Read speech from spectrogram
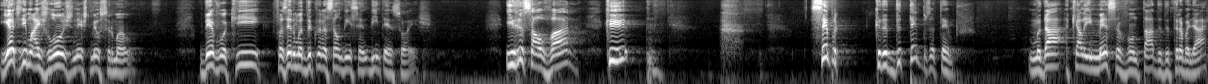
e antes de ir mais longe neste meu sermão, devo aqui fazer uma declaração de intenções e ressalvar que sempre que de tempos a tempos me dá aquela imensa vontade de trabalhar,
